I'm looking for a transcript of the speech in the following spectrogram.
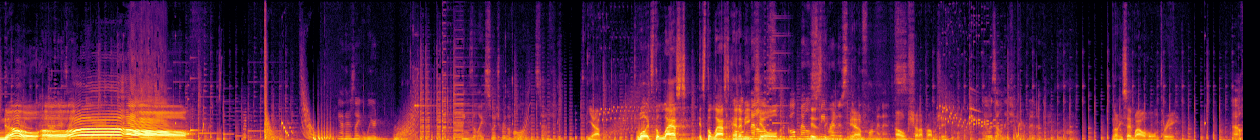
No. Oh. oh. yeah, there's like weird things that like switch where the hole is and stuff. Yeah. Well, it's the last. It's the last The enemy medal- killed. The gold medal is speed the- run is yeah. 34 minutes. Oh, shut up, Rob Machine. It was LD shooter, but okay. No, he said wow, hole in three. Oh.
